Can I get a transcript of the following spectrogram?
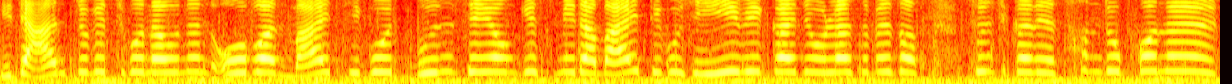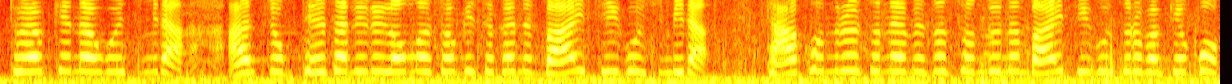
이제 안쪽에 치고 나오는 5번 마이티 굿 문세영 기수입니다. 마이티 굿이 2위까지 올라서면서 순식간에 선두권을 도약해 나오고 있습니다. 안쪽 대사리를 넘어서기 시작하는 마이티 굿입니다. 4코너를 손해하면서 선두는 마이티 굿으로 바뀌었고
